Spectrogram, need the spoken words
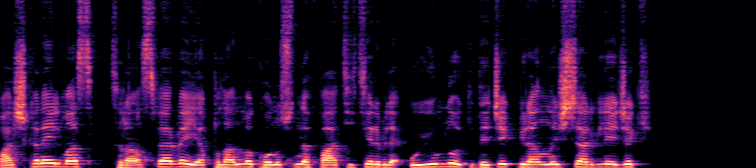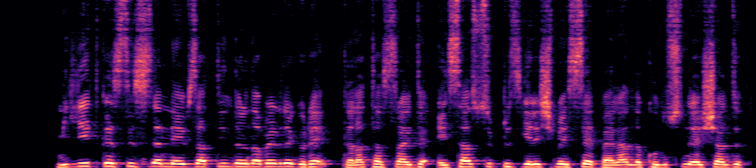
Başkan Elmas transfer ve yapılanma konusunda Fatih Terim'le uyumlu gidecek bir anlayış sergileyecek. Milliyet gazetesinden Nevzat Dindar'ın haberine göre Galatasaray'da esas sürpriz gelişme ise Belanda konusunda yaşandı.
